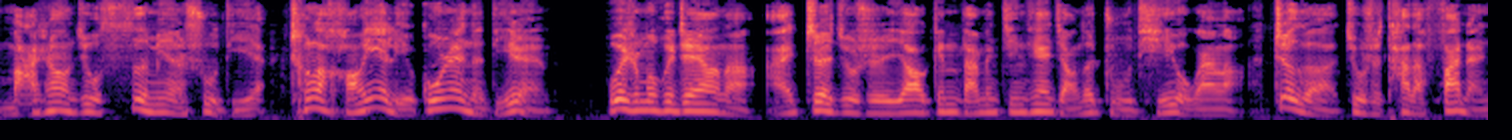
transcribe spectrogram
马上就四面树敌，成了行业里公认的敌人。为什么会这样呢？哎，这就是要跟咱们今天讲的主题有关了。这个就是它的发展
